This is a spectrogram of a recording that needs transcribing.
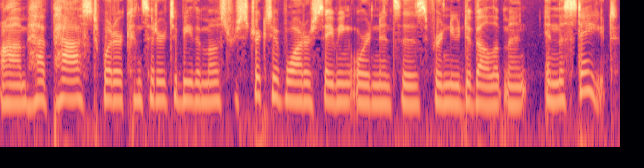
um, have passed what are considered to be the most restrictive water saving ordinances for new development in the state.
